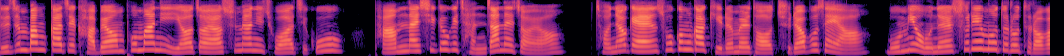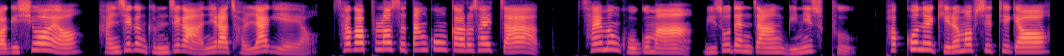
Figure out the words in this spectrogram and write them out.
늦은 밤까지 가벼운 포만이 이어져야 수면이 좋아지고 다음날 식욕이 잔잔해져요. 저녁엔 소금과 기름을 더 줄여보세요. 몸이 오늘 수리 모드로 들어가기 쉬워요. 간식은 금지가 아니라 전략이에요. 사과 플러스 땅콩가루 살짝, 삶은 고구마, 미소된장, 미니스프, 팝콘을 기름 없이 튀겨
